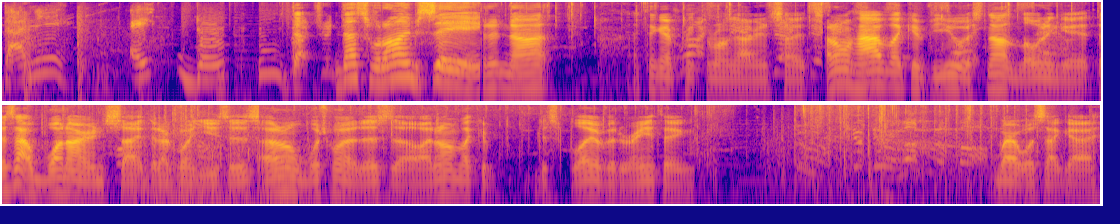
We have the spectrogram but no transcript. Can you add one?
Danny. Eight dude. That, that's what I'm saying. Did it not? I think I picked the wrong iron sights. I don't have like a view. It's not loading it. There's that one iron sight that everyone uses. I don't know which one it is though. I don't have like a display of it or anything. Where was that guy?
